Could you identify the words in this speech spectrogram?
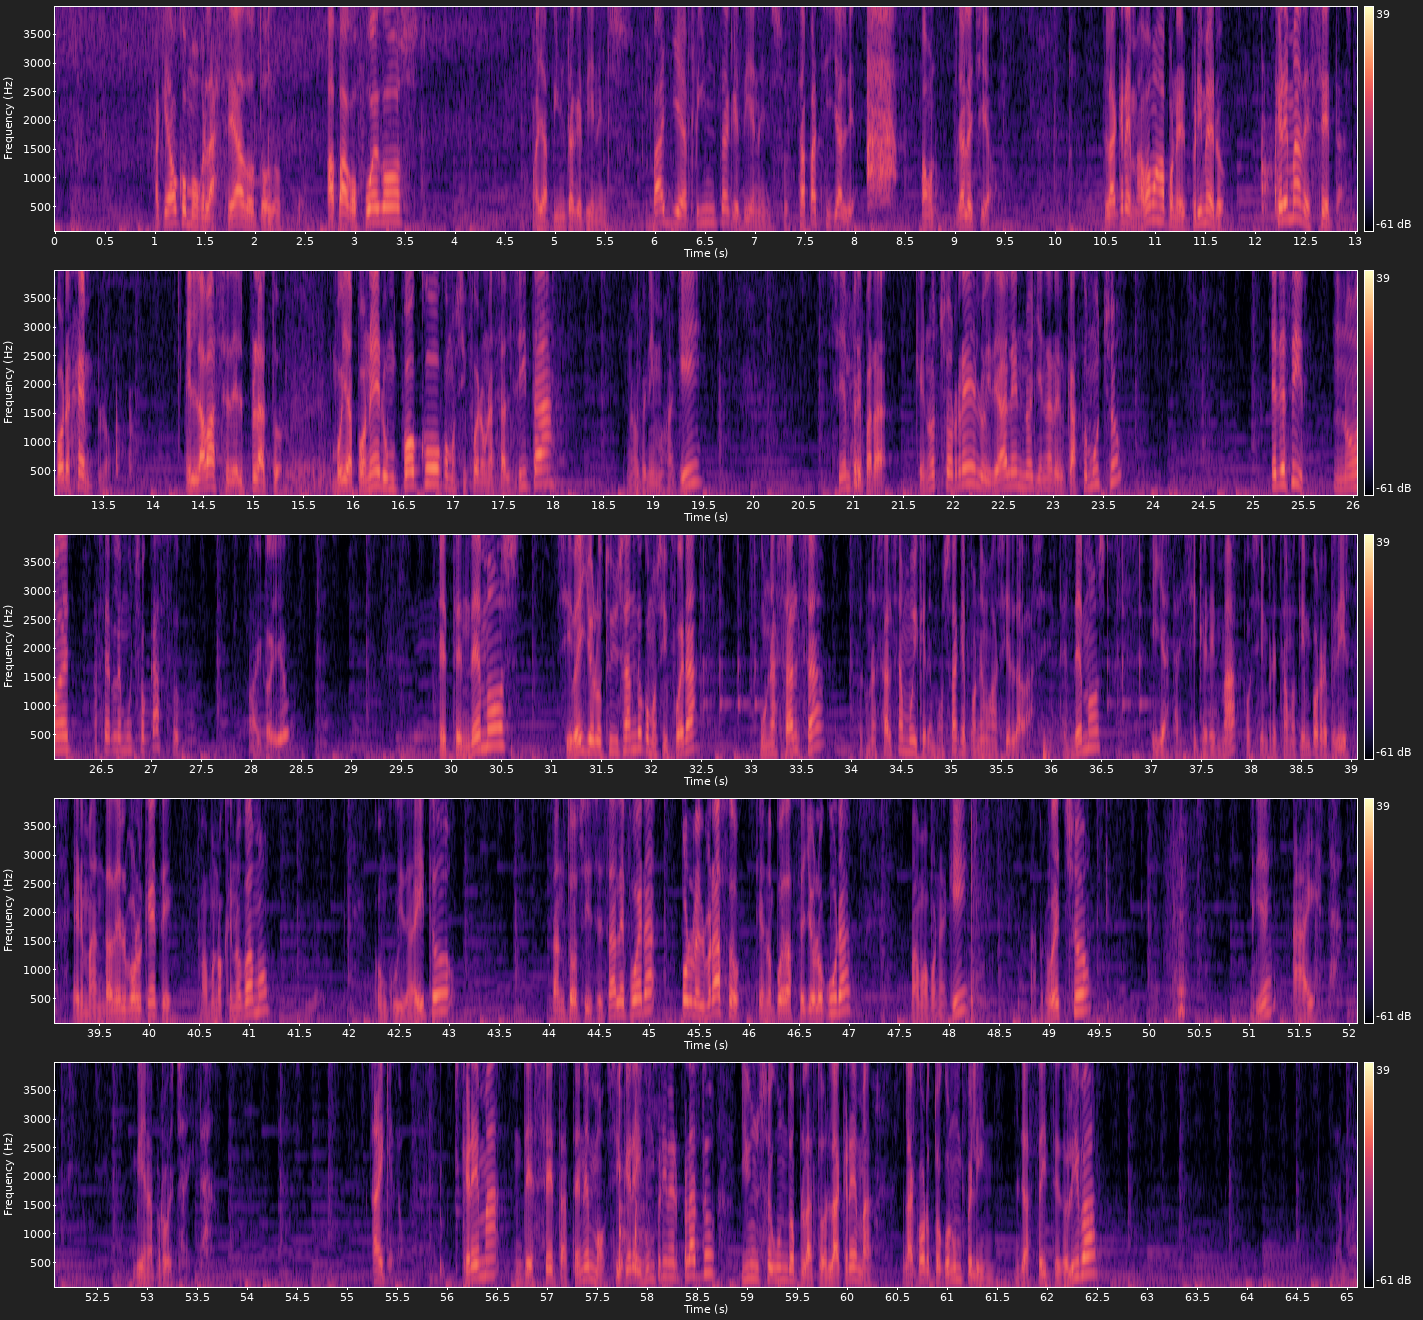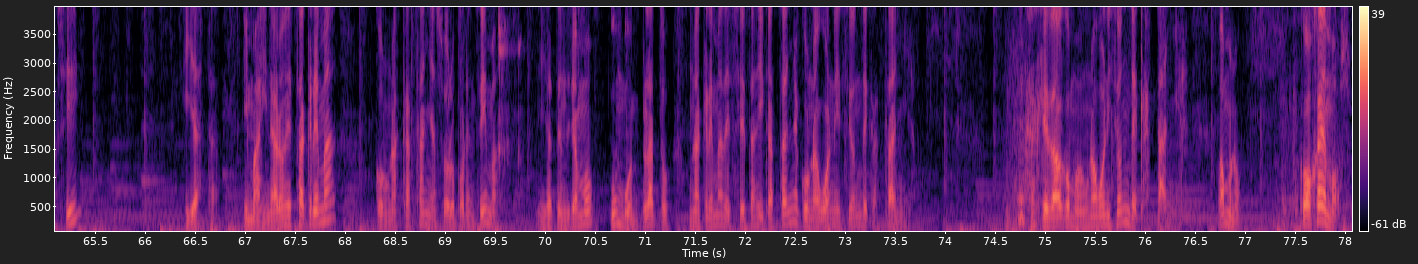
Ha quedado como glaseado todo. Apago fuegos. Vaya pinta que tiene eso. Vaya pinta que tiene eso. Está para chillarle. ¡Ah! Vámonos, ya le he chillado. La crema, vamos a poner primero crema de setas, por ejemplo. En la base del plato Voy a poner un poco, como si fuera una salsita. Nos venimos aquí. Siempre para que no chorree, lo ideal es no llenar el cazo mucho. Es decir, no hacerle mucho cazo. Ahí coño. Extendemos. Si veis, yo lo estoy usando como si fuera una salsa, pero una salsa muy cremosa que ponemos así en la base. Extendemos y ya está. Y si queréis más, pues siempre estamos tiempo de repetir. Hermandad del volquete. Vámonos que nos vamos. Con cuidadito. Tanto si se sale fuera por el brazo, que no puedo hacer yo locura. Vamos a poner aquí. Aprovecho. Bien, ahí está. Bien aprovechadita. Ahí quedó. Crema de setas. Tenemos, si queréis, un primer plato y un segundo plato. La crema la corto con un pelín de aceite de oliva. Le damos así. Y ya está. Imaginaros esta crema con unas castañas solo por encima. Y ya tendríamos un buen plato. Una crema de setas y castaña con una guarnición de castaña. Ha quedado como una guarnición de castaña. Vámonos. Cogemos.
